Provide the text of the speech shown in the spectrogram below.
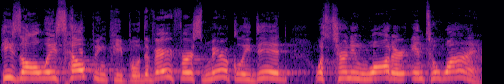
He's always helping people. The very first miracle he did was turning water into wine.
